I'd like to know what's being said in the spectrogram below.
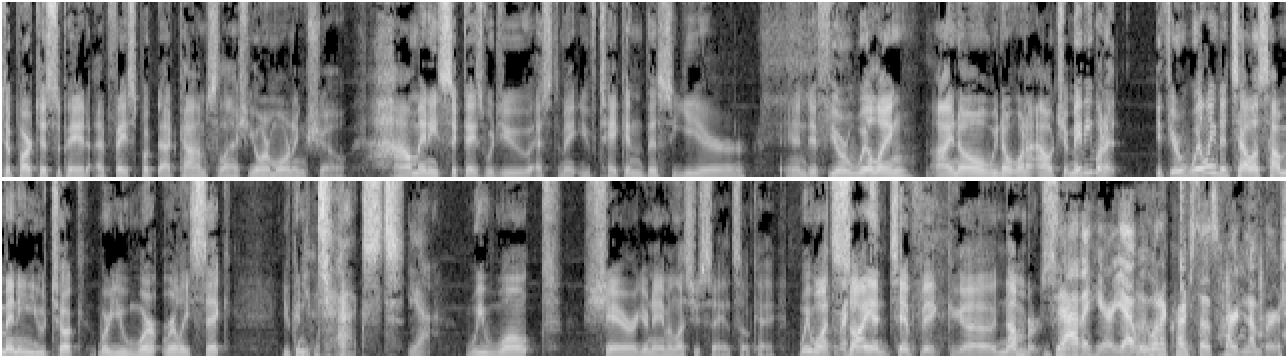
to participate at facebook.com slash your morning show. How many sick days would you estimate you've taken this year? And if you're willing, I know we don't want to out you. Maybe you want to, if you're willing to tell us how many you took where you weren't really sick, you can, You can text. text. Yeah. We won't share your name unless you say it's okay. We want scientific uh, numbers. Data here. Yeah, we want to crunch those hard numbers.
